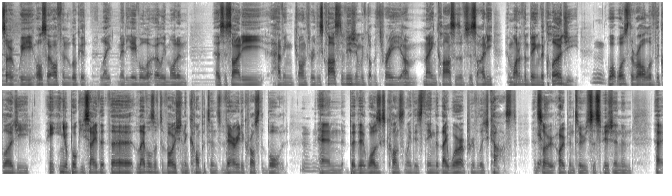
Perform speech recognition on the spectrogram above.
So we also often look at late medieval or early modern uh, society having gone through this class division. We've got the three um, main classes of society, and one of them being the clergy. Mm. What was the role of the clergy? In your book, you say that the levels of devotion and competence varied across the board, mm-hmm. and but there was constantly this thing that they were a privileged caste, and yes. so open to suspicion. And uh,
